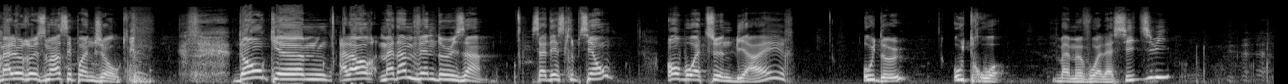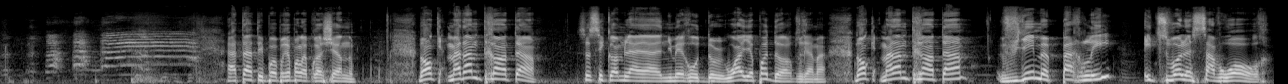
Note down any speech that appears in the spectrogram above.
Malheureusement, c'est pas une joke. Donc, euh, alors, Madame 22 ans, sa description, on boit une bière, ou deux, ou trois? Ben, me voilà séduit. Attends, t'es pas prêt pour la prochaine. Donc, Madame 30 ans. Ça, c'est comme la numéro 2. Ouais, il n'y a pas d'ordre vraiment. Donc, Madame 30 ans, viens me parler et tu vas le savoir.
